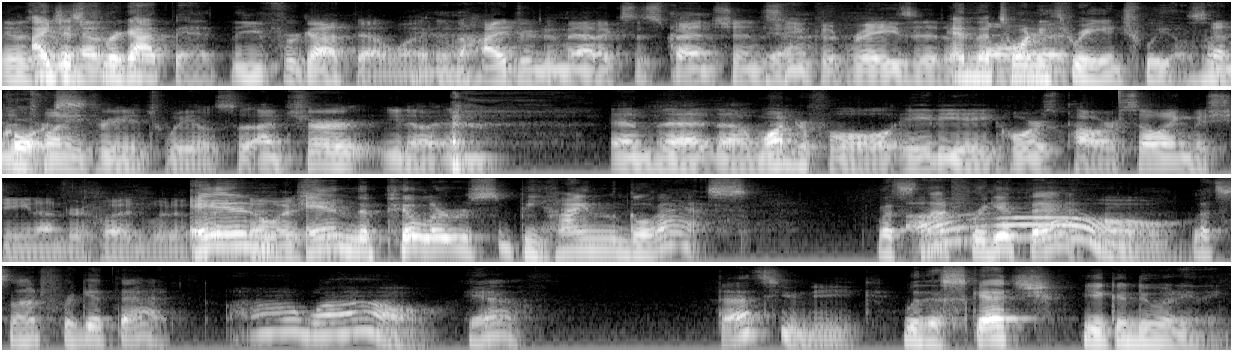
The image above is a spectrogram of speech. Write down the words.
I just forgot that. You forgot that one, yeah. and the hydro pneumatic suspension, so you could raise it, and, and the 23 inch wheels, of and course, the 23 inch wheels. So I'm sure you know, and and that uh, wonderful 88 horsepower sewing machine under hood would have and, had no issue. And the pillars behind the glass. Let's not oh. forget that. Oh. Let's not forget that. Oh, wow. Yeah. That's unique. With a sketch, you can do anything.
